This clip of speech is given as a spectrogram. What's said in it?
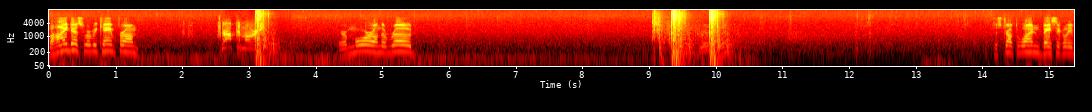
Behind us, where we came from, Dropped him already. there are more on the road. Just dropped one, basically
